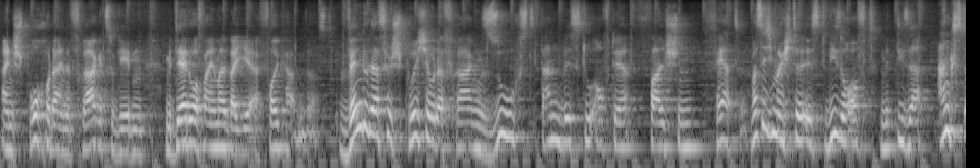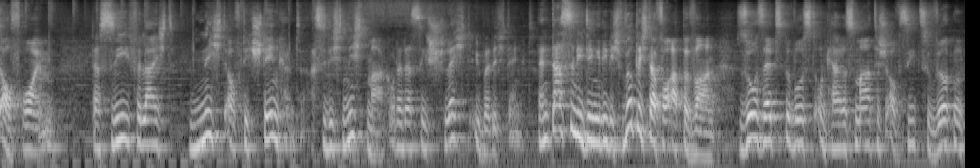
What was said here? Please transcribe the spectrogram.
einen Spruch oder eine Frage zu geben, mit der du auf einmal bei ihr Erfolg haben wirst. Wenn du dafür Sprüche oder Fragen suchst, dann bist du auf der falschen Fährte. Was ich möchte, ist wie so oft mit dieser Angst aufräumen, dass sie vielleicht nicht auf dich stehen könnte, dass sie dich nicht mag oder dass sie schlecht über dich denkt. Denn das sind die Dinge, die dich wirklich davor abbewahren, so selbstbewusst und charismatisch auf sie zu wirken,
